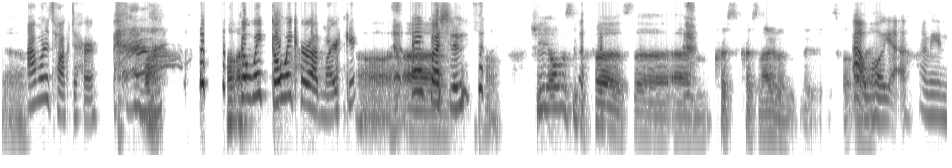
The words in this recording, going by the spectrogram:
yeah. I want to talk to her. go wake go wake her up, Mark. Uh, I have um, questions. She obviously prefers the um, Chris Chris Nolan movies, Oh like, well, yeah. I mean,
